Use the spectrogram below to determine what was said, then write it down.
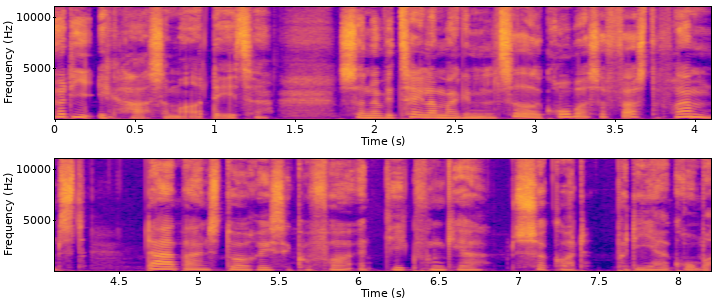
når de ikke har så meget data. Så når vi taler om marginaliserede grupper, så først og fremmest, der er bare en stor risiko for, at de ikke fungerer så godt på de her grupper.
